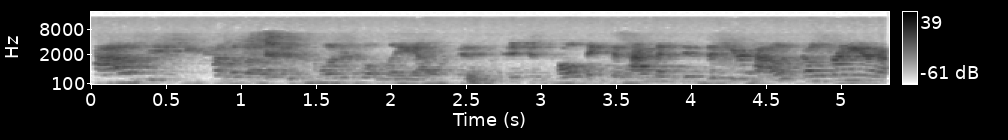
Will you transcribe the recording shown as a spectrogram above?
how did you come about this wonderful layout? It's, it's just all things that happened. Is this your house? Out front of your house?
